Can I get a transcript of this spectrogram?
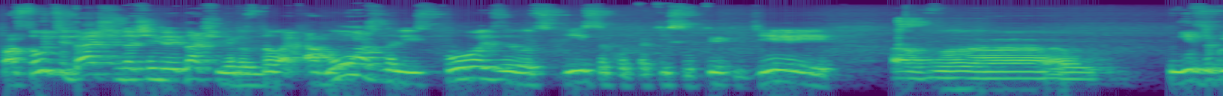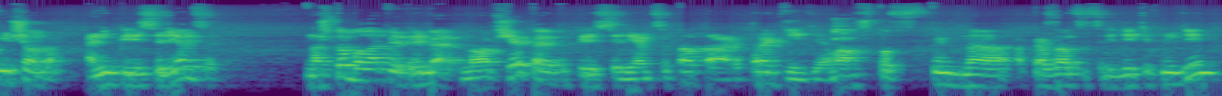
по сути, дальше начали, начали раздавать. А можно ли использовать список вот таких святых людей э, в не в заключенных, они переселенцы. На что был ответ, ребята, ну вообще-то это переселенцы, татары, трагедия. Вам что, стыдно оказаться среди этих людей?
